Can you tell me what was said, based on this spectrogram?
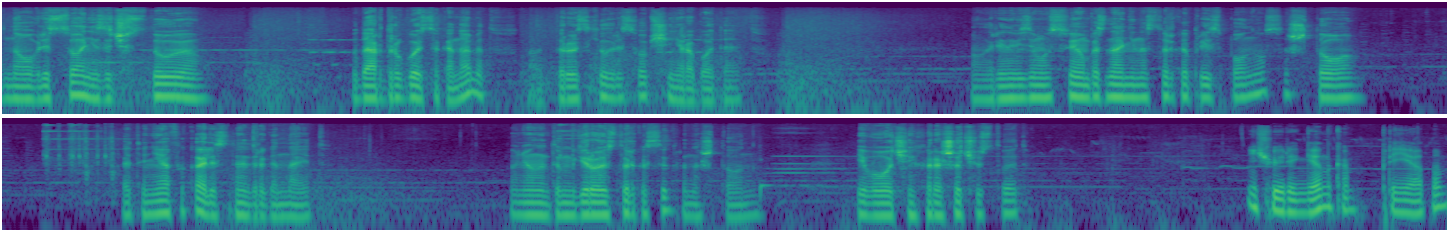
Но в лесу они зачастую удар другой сэкономят, а второй скилл в лесу вообще не работает. Алрин, видимо, в своем познании настолько преисполнился, что это не АФК лесной Драгонайт. У него на этом герое столько сыграно, что он его очень хорошо чувствует. Еще и регенка. Приятно.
